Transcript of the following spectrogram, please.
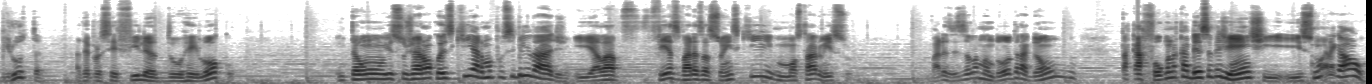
biruta, até por ser filha do Rei Louco. Então isso já era uma coisa que era uma possibilidade. E ela fez várias ações que mostraram isso. Várias vezes ela mandou o dragão tacar fogo na cabeça de gente. E isso não é legal.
